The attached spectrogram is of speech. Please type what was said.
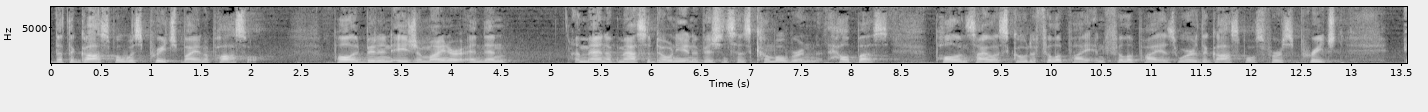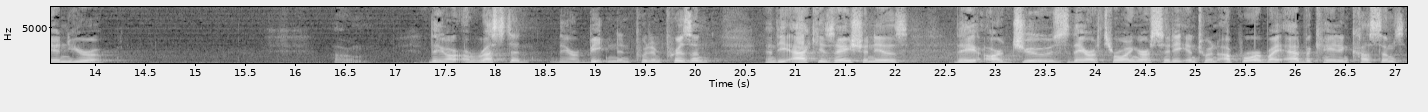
that the gospel was preached by an apostle. Paul had been in Asia Minor, and then a man of Macedonia in a vision says, Come over and help us. Paul and Silas go to Philippi, and Philippi is where the gospel is first preached in Europe. Um, they are arrested, they are beaten and put in prison, and the accusation is they are Jews, they are throwing our city into an uproar by advocating customs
